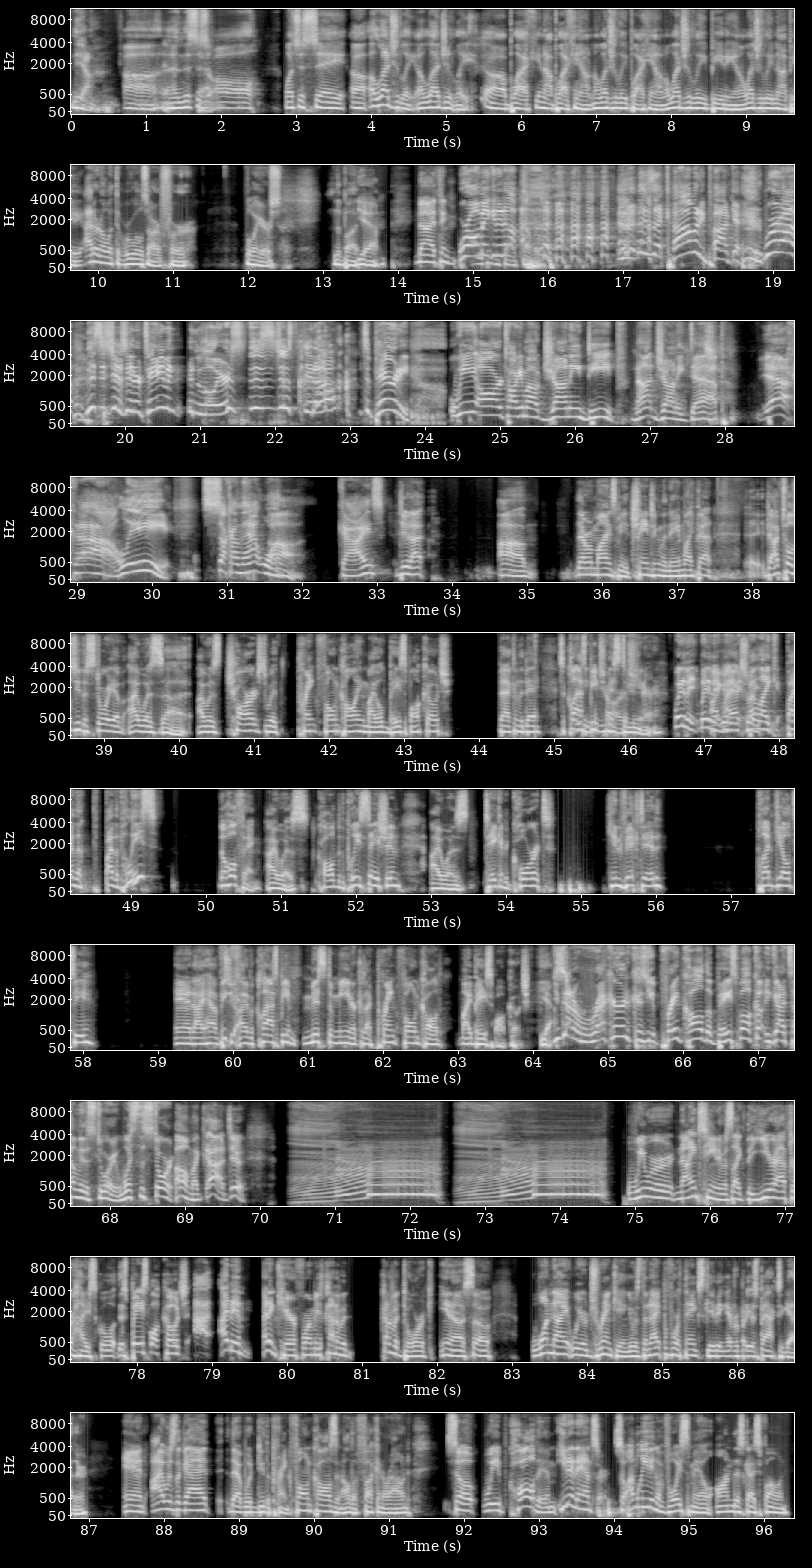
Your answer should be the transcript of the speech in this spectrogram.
Yeah. Uh, and this is Yeah. all let's just say uh, allegedly, allegedly uh, black, not blacking out, and allegedly blacking out, and allegedly beating, and allegedly not beating. I don't know what the rules are for lawyers in the butt. Yeah. No, I think We're all making it up. got it covered. this is a comedy podcast. We're all, this is just entertainment and lawyers. This is just, you know, it's a parody. We are talking about Johnny Deep, not Johnny Depp. yeah. Golly. Suck on that one, Uh, guys. dude, I um that reminds me changing the name like that. I've told you the story of I was uh I was charged with prank phone calling my old baseball coach back in the day. It's a class B charged? misdemeanor. Wait a minute. Wait a minute. I- wait a I minute. actually- But like by the by the police? The whole thing. I was called to the police station. I was taken to court, convicted, pled guilty, and I have two, I have a class B misdemeanor because I prank phone called my baseball coach. Yes. You got a record because you prank called a baseball coach? You got to tell me the story. What's the story? Oh my god, dude. We were 19. It was like the year after high school. This baseball coach, I, I didn't I didn't care for him. He's kind of a kind of a dork, you know. So one night we were drinking. It was the night before Thanksgiving. Everybody was back together. And I was the guy that would do the prank phone calls and all the fucking around. So we called him. He didn't answer. So I'm leaving a voicemail on this guy's phone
